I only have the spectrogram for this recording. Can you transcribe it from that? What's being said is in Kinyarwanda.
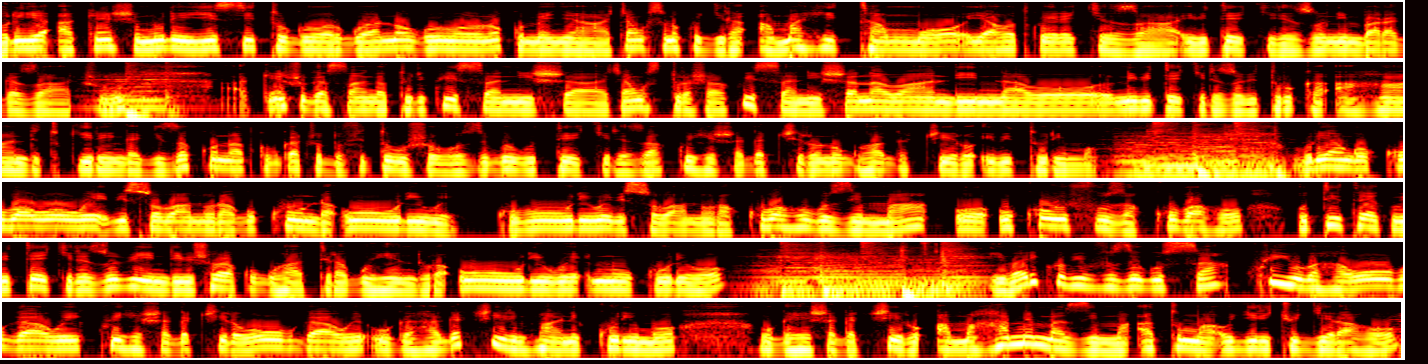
Buriya akenshi muri iyi si tugorwa no kumenya cyangwa se no kugira amahitamo y'aho twerekeza ibitekerezo n'imbaraga zacu. Akenshi ugasanga turi kwisanisha cyangwa se turashaka kwisanisha n'abandi nabo n'ibitekerezo bituruka ahandi tukirengagiza ko natwe ubwacu dufite ubushobozi bwo gutekereza kwihesha agaciro no guha agaciro ibiturimo. Buriya ngo kuba wowe bisobanura gukunda uwo uri we. Kuba uwo uri we bisobanura kubaho ubuzima uko wifuza kubaho utitaye ku bitekerezo bindi bishobora kuguhatira guhindura uwo uri we n'uko uriho ibi ariko bivuze gusa kwiyubaha wowe ubwawe kwihesha agaciro wowe ubwawe ugaha agaciro impano ikurimo ugahesha agaciro amahame mazima atuma ugira icyo ugeraho.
